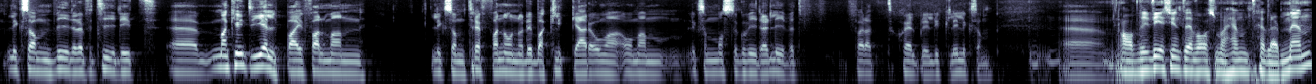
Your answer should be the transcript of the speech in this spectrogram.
liksom vidare för tidigt. Eh, man kan ju inte hjälpa ifall man liksom träffar någon och det bara klickar och man, och man liksom måste gå vidare i livet för att själv bli lycklig. Liksom. Eh, Ja, vi vet ju inte vad som har hänt heller, men jag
